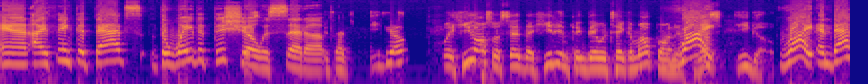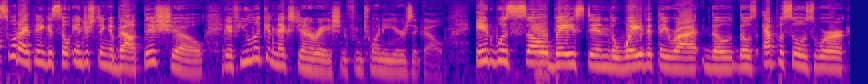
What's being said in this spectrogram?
And I think that that's the way that this show is set up. Is that ego? Well, he also said that he didn't think they would take him up on it. Right. That's ego. Right. And that's what I think is so interesting about this show. If you look at Next Generation from 20 years ago, it was so based in the way that they write, those episodes were.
